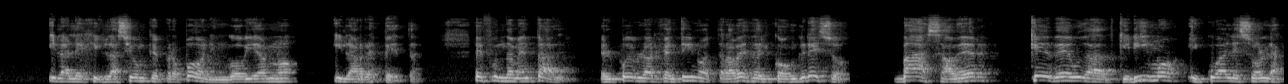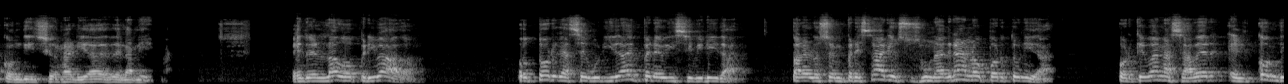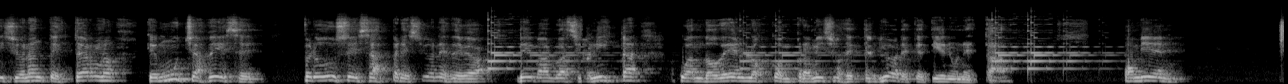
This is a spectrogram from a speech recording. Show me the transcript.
y la legislación que propone un gobierno y la respeta. Es fundamental. El pueblo argentino a través del Congreso va a saber qué deuda adquirimos y cuáles son las condicionalidades de la misma. En el lado privado, otorga seguridad y previsibilidad. Para los empresarios es una gran oportunidad, porque van a saber el condicionante externo que muchas veces produce esas presiones de, evaluacionista cuando ven los compromisos exteriores que tiene un Estado. También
